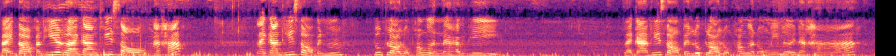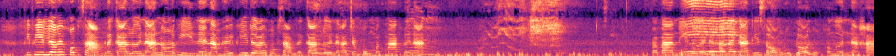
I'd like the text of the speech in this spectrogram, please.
ไปต่อกันที่รายการที่สองนะคะ รายการที่สองเป็นรูปหล่อหลวงพ่อเงินนะคะพี่พี่รายการที่สองเป็นรูปหล่อหลวงพ่อเงินองค์นี้เลยนะคะ พี่พี่เลือกให้ครบสามรายการเลยนะ น้องละพีแนะนำให้พี่พี่เลือกให้ครบสามรายการเลยนะคะ จะคุ้มมาก ๆเลยนะประมาณนี้เลยนะคะ รายการที่สองรูปหล่อหลวงพ่อเงินนะคะ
